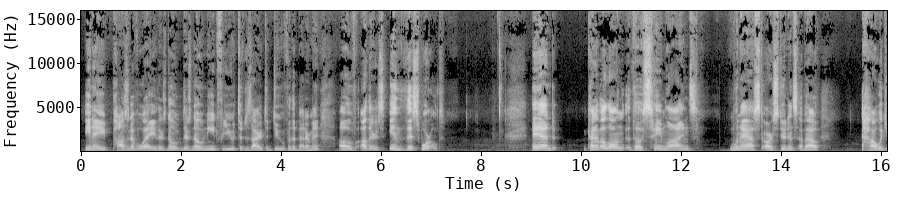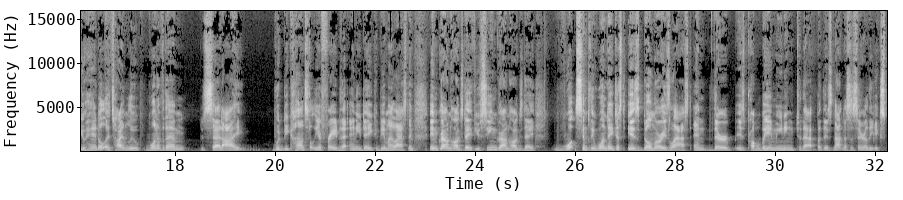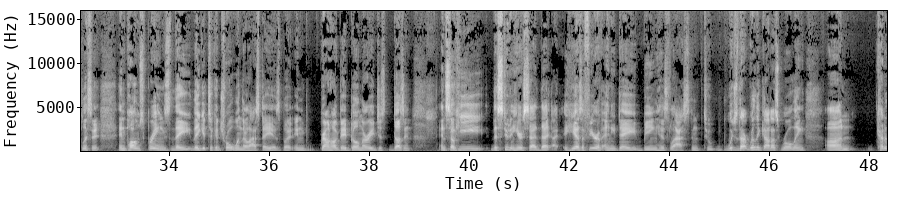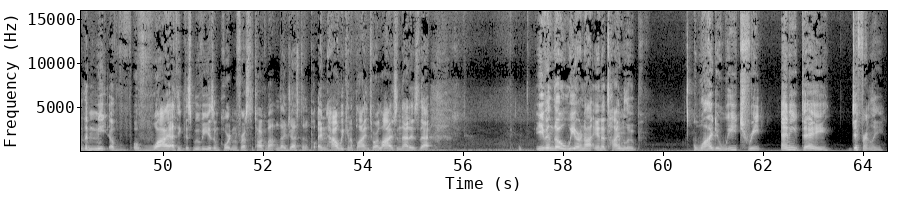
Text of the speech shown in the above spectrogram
in a positive way. There's no there's no need for you to desire to do for the betterment of others in this world. And kind of along those same lines, when I asked our students about how would you handle a time loop, one of them said I would be constantly afraid that any day could be my last. And in Groundhog's Day, if you've seen Groundhog's Day, what simply one day just is Bill Murray's last, and there is probably a meaning to that, but it's not necessarily explicit. In Palm Springs, they they get to control when their last day is, but in Groundhog Day, Bill Murray just doesn't. And so he, the student here, said that uh, he has a fear of any day being his last, and to which that really got us rolling on kind of the meat of of why I think this movie is important for us to talk about and digest and and how we can apply it into our lives and that is that even though we are not in a time loop why do we treat any day differently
